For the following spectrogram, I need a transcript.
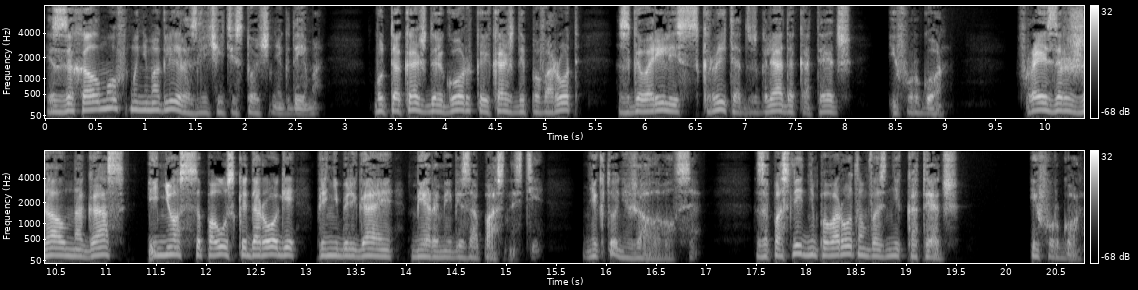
Из-за холмов мы не могли различить источник дыма, будто каждая горка и каждый поворот сговорились скрыть от взгляда коттедж и фургон. Фрейзер сжал на газ и несся по узкой дороге, пренебрегая мерами безопасности. Никто не жаловался. За последним поворотом возник коттедж и фургон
